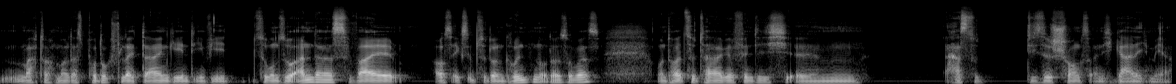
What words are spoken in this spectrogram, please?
mach doch mal das Produkt vielleicht dahingehend irgendwie so und so anders, weil aus XY Gründen oder sowas. Und heutzutage, finde ich, ähm, hast du diese Chance eigentlich gar nicht mehr.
